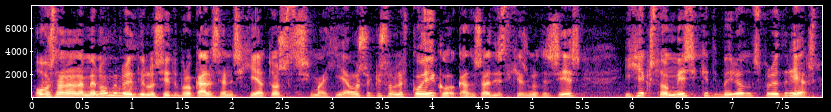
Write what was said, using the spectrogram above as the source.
Όπως ήταν αναμενόμενο, η δήλωσή του προκάλεσε ανησυχία τόσο στη Συμμαχία όσο και στο Λευκό Οίκο, καθώς αντίστοιχες νοθεσίε είχε εξτομίσει και την περίοδο της Προεδρίας του.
